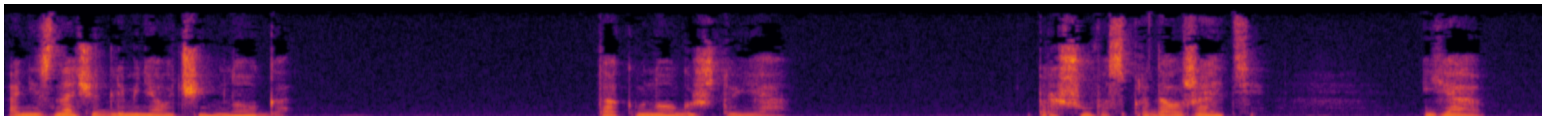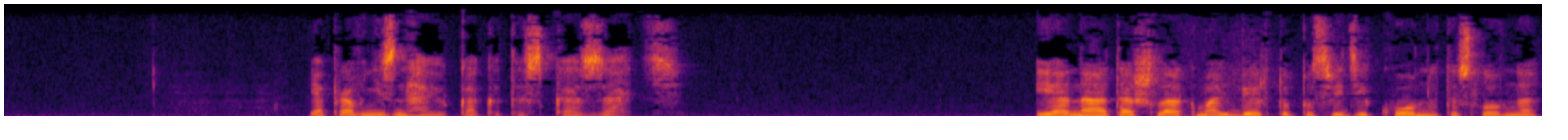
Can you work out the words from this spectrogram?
Они значат для меня очень много. Так много, что я... Прошу вас, продолжайте. Я... Я, правда, не знаю, как это сказать. И она отошла к Мольберту посреди комнаты, словно,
